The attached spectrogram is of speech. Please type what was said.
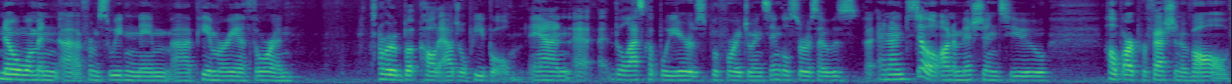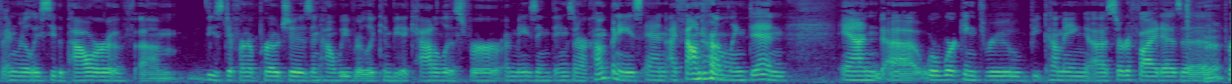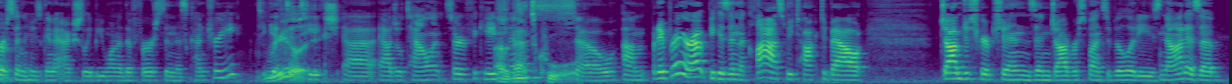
know a woman uh, from Sweden named uh, Pia-Maria Thorén, I wrote a book called Agile People, and uh, the last couple of years before I joined Single Source, I was, and I'm still on a mission to help our profession evolve and really see the power of um, these different approaches and how we really can be a catalyst for amazing things in our companies. And I found her on LinkedIn. And uh, we're working through becoming uh, certified as a person who's going to actually be one of the first in this country to get Really? to teach uh, Agile Talent certification. Oh, that's cool. So, um, but I bring her up because in the class we talked about job descriptions and job responsibilities not as a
